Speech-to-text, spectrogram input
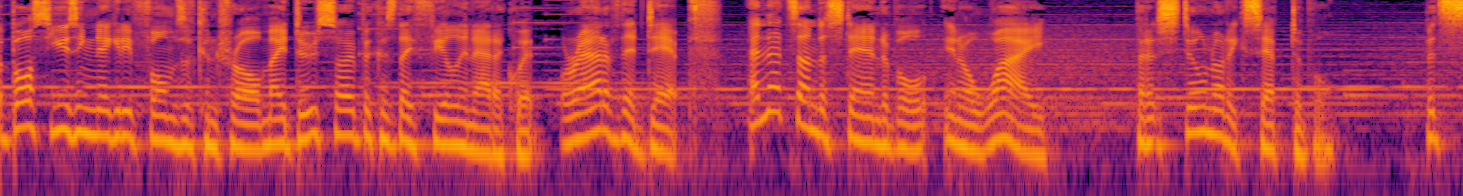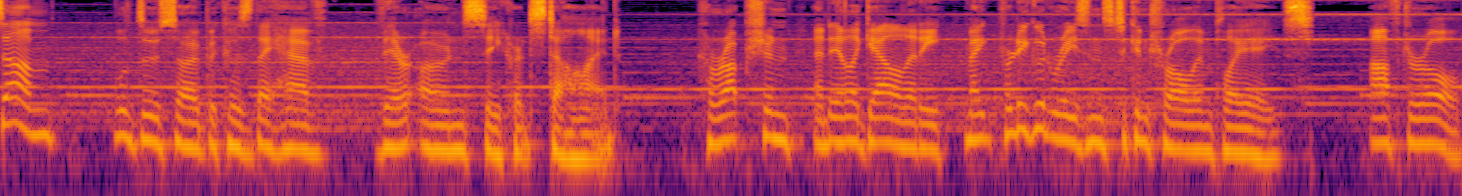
A boss using negative forms of control may do so because they feel inadequate or out of their depth. And that's understandable in a way, but it's still not acceptable. But some will do so because they have their own secrets to hide. Corruption and illegality make pretty good reasons to control employees. After all,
